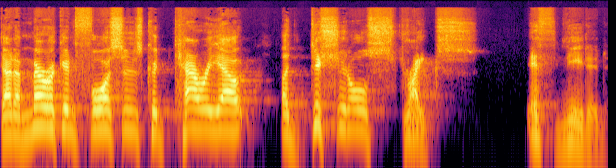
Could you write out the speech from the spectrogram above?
that American forces could carry out additional strikes if needed.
